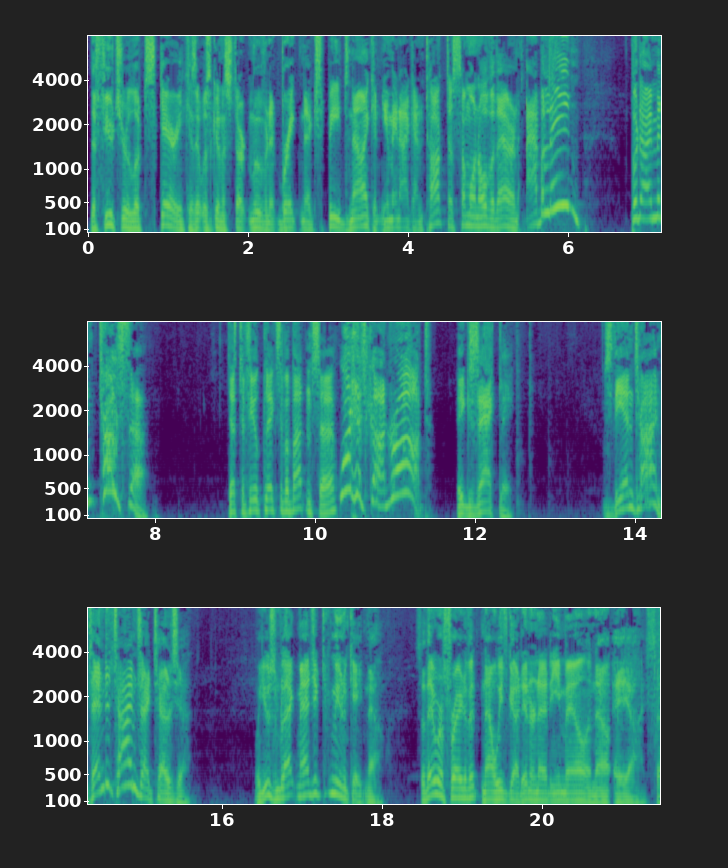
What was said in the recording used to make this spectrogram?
the future looked scary because it was going to start moving at breakneck speeds. Now I can. You mean I can talk to someone over there in Abilene, but I'm in Tulsa. Just a few clicks of a button, sir. What has God wrought? Exactly. It's the end times. End of times, I tells you. We're using black magic to communicate now. So they were afraid of it. Now we've got internet, email, and now AI. So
